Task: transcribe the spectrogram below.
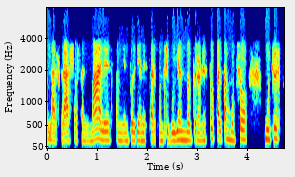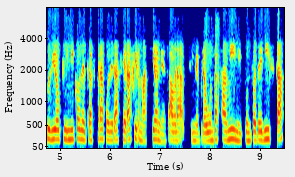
las grasas animales también podrían estar contribuyendo, pero en esto falta mucho, mucho estudio clínico detrás para poder hacer afirmaciones. Ahora, si me preguntas a mí mi punto de vista,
